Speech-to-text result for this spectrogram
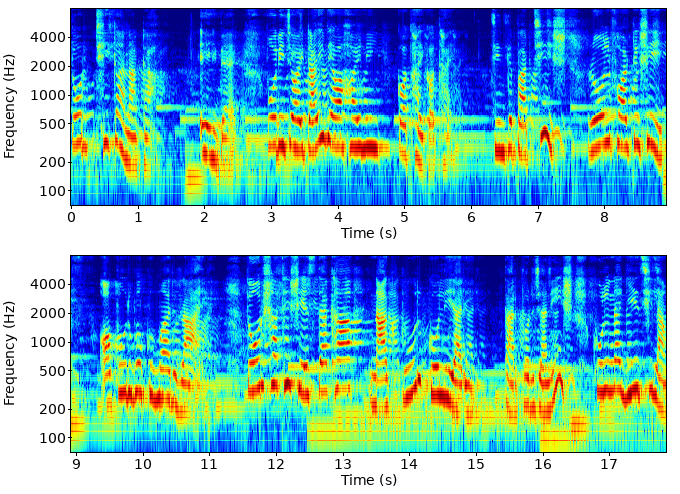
তোর ঠিকানাটা। এই দেখ, পরিচয়টাই দেওয়া হয়নি কথায় কথায়। চিনতে পারছিস? Roll forty six, Apurba Kumar Roy. তোর সাথে শেষ দেখা নাগপুর কলিয়ারি। তারপর জানিস, খুলনা গিয়েছিলাম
